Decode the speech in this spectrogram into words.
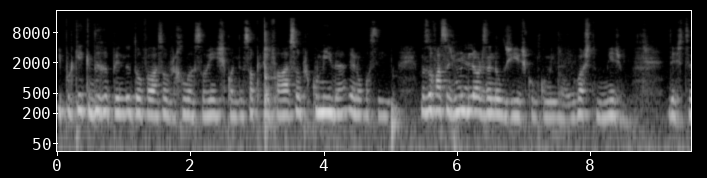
e porque é que de repente eu estou a falar sobre relações quando eu só queria falar sobre comida, eu não consigo. Mas eu faço as melhores analogias com comida. Eu gosto mesmo deste,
